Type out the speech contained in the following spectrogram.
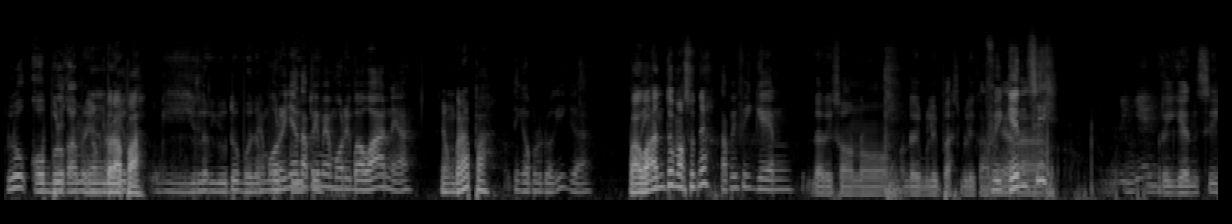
Lu kobul kamera. Yang berapa? Gila, Yuda banyak Memorinya tapi itu. memori bawaan ya. Yang berapa? 32 giga. Bawaan tuh maksudnya? Tapi Vigen. dari sono dari beli pas beli kamera. Vigen sih. Regen Regency.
